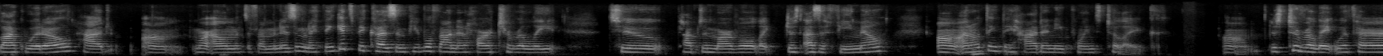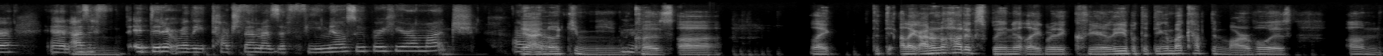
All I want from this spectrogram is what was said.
Black Widow had um, more elements of feminism. And I think it's because some people found it hard to relate to Captain Marvel, like just as a female. Um, I don't think they had any points to like um, just to relate with her. And as if mm. it didn't really touch them as a female superhero much. I yeah, know. I know what you mean. Because, mm-hmm. uh, like, the th- like I don't know how to explain it like really clearly, but the thing about Captain Marvel is, um,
